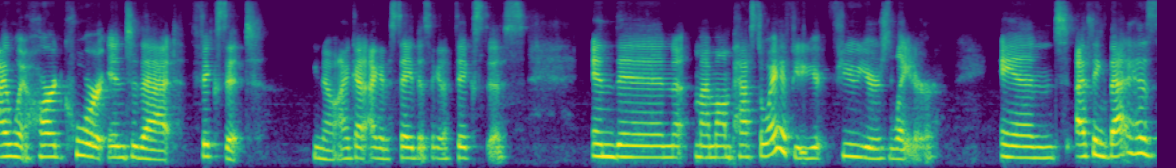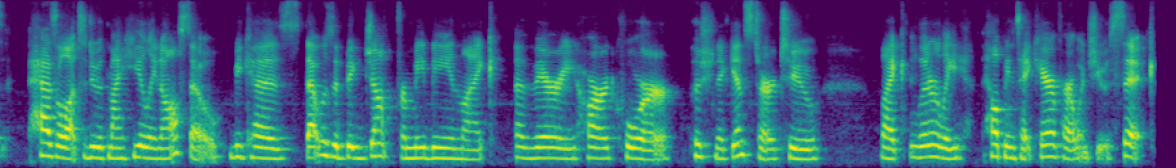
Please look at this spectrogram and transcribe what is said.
I went hardcore into that fix it. You know, I got I got to say this, I got to fix this. And then my mom passed away a few year, few years later. And I think that has has a lot to do with my healing also because that was a big jump from me being like a very hardcore pushing against her to like literally helping take care of her when she was sick.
